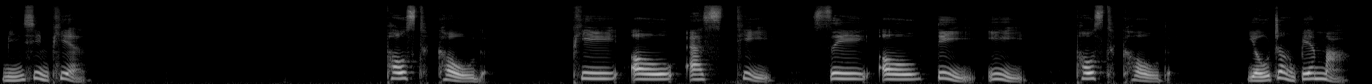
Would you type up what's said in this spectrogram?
明信片。 postcode, p o s t c o d e, postcode, 邮政编码。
